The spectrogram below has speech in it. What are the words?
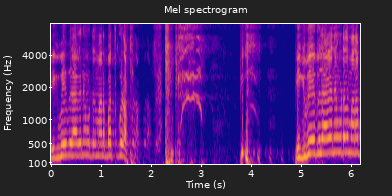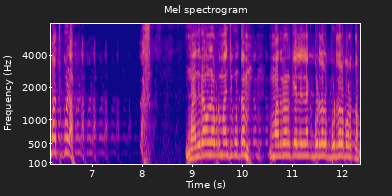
పిగ్ బేబీ లాగానే ఉంటుంది మన బతుకు కూడా. పిగ్ బేబీ లాగానే ఉంటుంది మన బతుకు కూడా. మందిరంలో అప్పుడు మంచిగా ఉంటాం మందిరంలోకి వెళ్ళినాక బుడదలు బుడదలు పడతాం.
